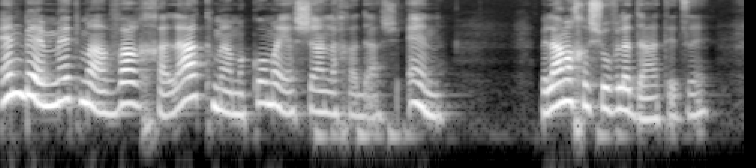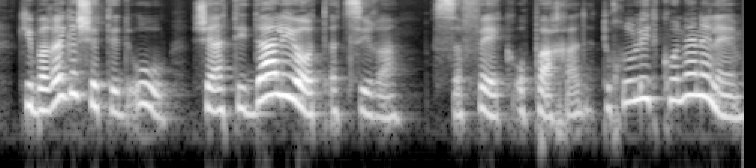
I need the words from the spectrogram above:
אין באמת מעבר חלק מהמקום הישן לחדש. אין. ולמה חשוב לדעת את זה? כי ברגע שתדעו שעתידה להיות עצירה, ספק או פחד, תוכלו להתכונן אליהם.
